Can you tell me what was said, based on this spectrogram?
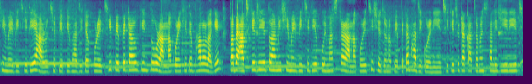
শিমের বিচি দিয়ে, আর হচ্ছে পেঁপে ভাজিটা করেছি। পেঁপেটাও কিন্তু রান্না করে খেতে ভালো লাগে। তবে আজকে যেহেতু আমি শিমের বিচি দিয়ে কই মাছটা রান্না করেছি, সেজন্য পেঁপেটা ভাজি করে নিয়েছি। কিছুটা কাঁচামরিচ ফালি দিয়ে দিয়েছি,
